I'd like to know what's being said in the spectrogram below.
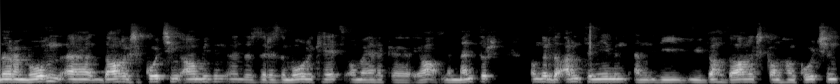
daarboven dagelijkse coaching aanbieden. dus er is de mogelijkheid om eigenlijk ja, een mentor onder de arm te nemen en die je dagdagelijks kan gaan coachen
